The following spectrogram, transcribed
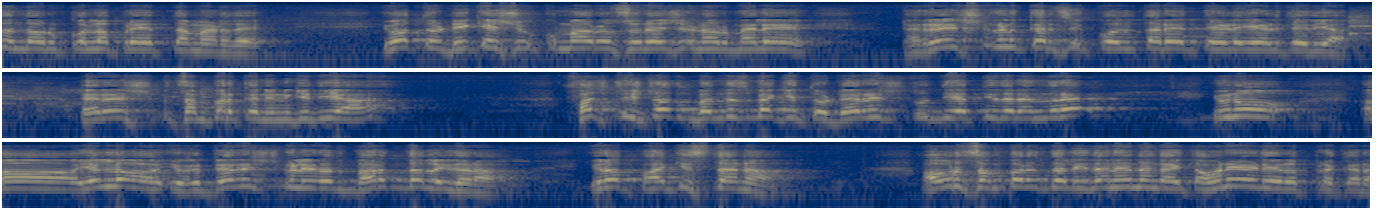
ತಂದವ್ರನ್ನ ಕೊಲ್ಲೋ ಪ್ರಯತ್ನ ಮಾಡಿದೆ. ಇವತ್ತು ಡಿ ಕೆ ಶಿವಕುಮಾರ್, ಸುರೇಶ್ ಅಣ್ಣವ್ರ ಮೇಲೆ ಟೆರರಿಸ್ಟ್ಗಳು ಕರೆಸಿ ಕೊಲ್ತಾರೆ ಅಂತೇಳಿ ಹೇಳ್ತಿದ್ಯಾ? ಟೆರರಿಸ್ಟ್ ಸಂಪರ್ಕ ನಿನಗಿದೆಯಾ? ಫಸ್ಟ್ ಇಷ್ಟೊತ್ತು ಬಂಧಿಸಬೇಕಿತ್ತು. ಟೆರರಿಸ್ಟ್ ಸುದ್ದಿ ಎತ್ತಿದ್ದಾರೆ ಅಂದರೆ ಇವನು ಎಲ್ಲೋ ಇವಾಗ ಟೆರರಿಸ್ಟ್ಗಳು ಇರೋದು ಭಾರತದಲ್ಲಿ ಇರೋದು ಪಾಕಿಸ್ತಾನ. ಅವ್ರ ಸಂಪರ್ಕದಲ್ಲಿ ಇದ್ದಾನೆ ನಂಗೆ ಆಯ್ತು. ಅವನೇ ಹೇಳಿರೋದು ಪ್ರಕಾರ.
